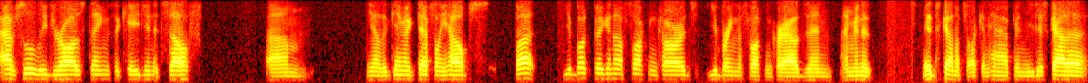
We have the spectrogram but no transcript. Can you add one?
absolutely draws things. The cage in itself, um, you know, the gimmick definitely helps. But you book big enough fucking cards, you bring the fucking crowds in. I mean, it it's gonna fucking happen. You just gotta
